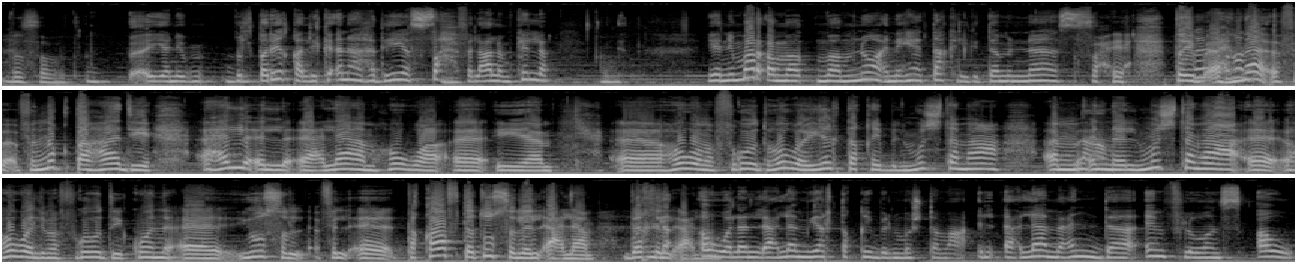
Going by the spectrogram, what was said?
بالضبط. يعني بالطريقة اللي كأنها هذه هي الصح في العالم كله. يعني مرأة ممنوع إن هي تأكل قدام الناس. صحيح. طيب هنا في النقطة هذه هل الإعلام هو آه، آه، هو مفروض هو يرتقي بالمجتمع أم نعم. أن المجتمع آه، هو اللي مفروض يكون يوصل في ثقافته توصل للإعلام داخل لا الإعلام؟ أولا الإعلام يرتقي بالمجتمع. الإعلام عنده انفلونس أو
